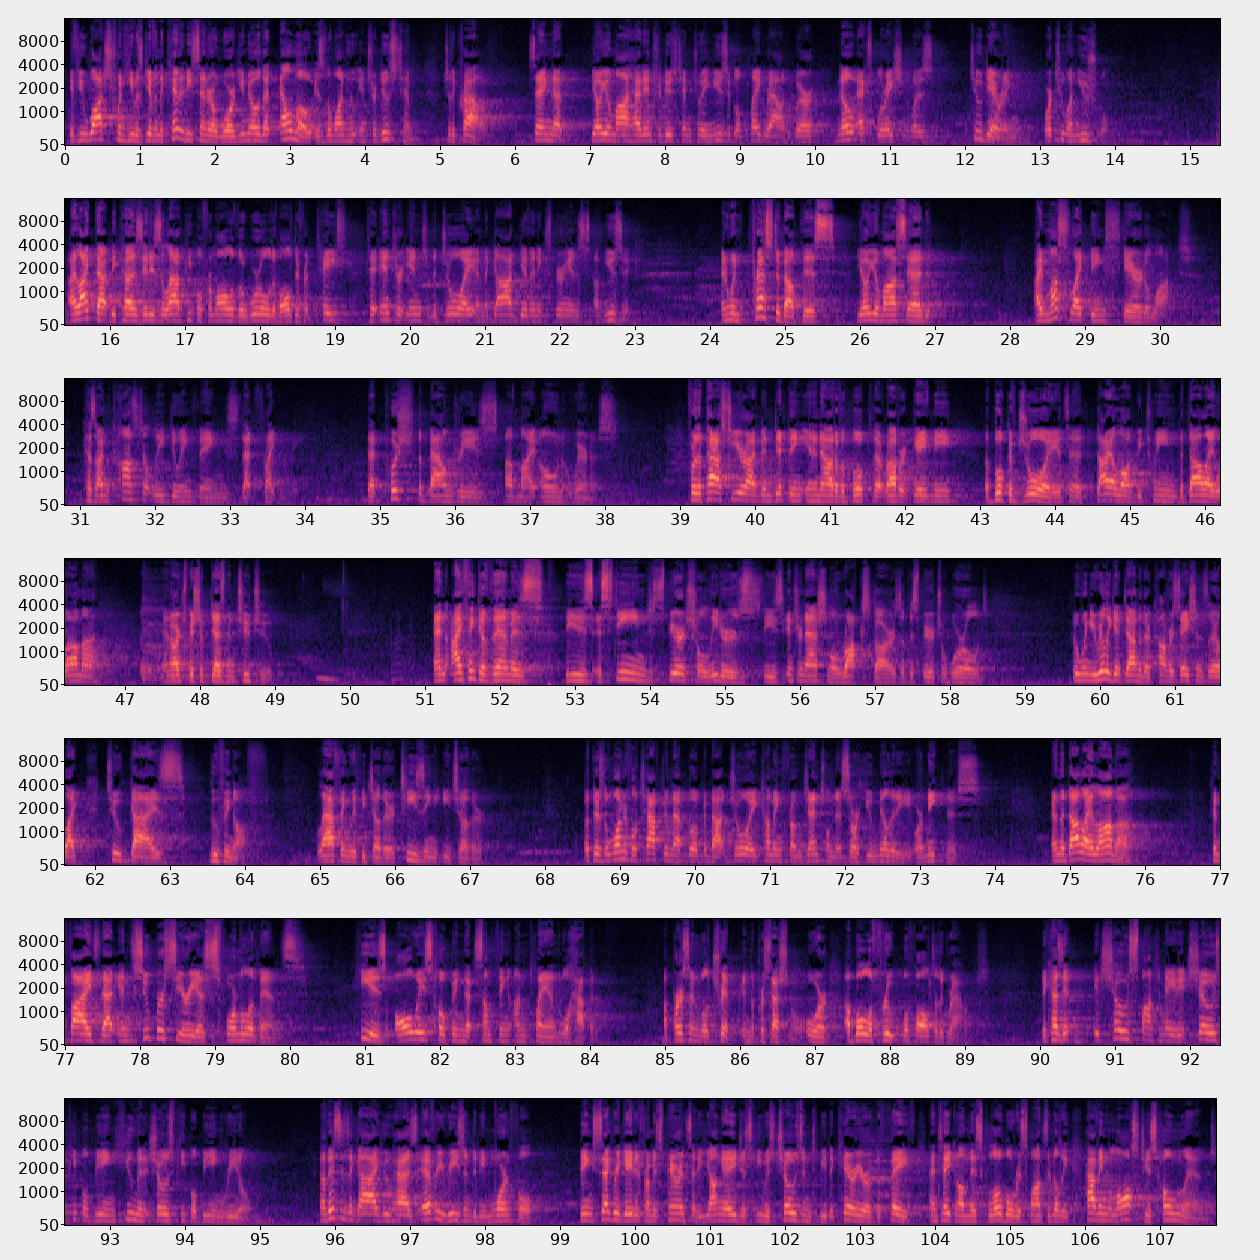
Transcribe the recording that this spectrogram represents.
if you watched when he was given the Kennedy Center Award, you know that Elmo is the one who introduced him to the crowd, saying that Yo Yo Ma had introduced him to a musical playground where no exploration was too daring or too unusual. I like that because it has allowed people from all over the world of all different tastes to enter into the joy and the God given experience of music. And when pressed about this, Yo Yo Ma said, I must like being scared a lot because I'm constantly doing things that frighten me, that push the boundaries of my own awareness. For the past year, I've been dipping in and out of a book that Robert gave me, a book of joy. It's a dialogue between the Dalai Lama and Archbishop Desmond Tutu. And I think of them as these esteemed spiritual leaders, these international rock stars of the spiritual world, who, when you really get down to their conversations, they're like two guys goofing off, laughing with each other, teasing each other. But there's a wonderful chapter in that book about joy coming from gentleness or humility or meekness. And the Dalai Lama confides that in super serious formal events, he is always hoping that something unplanned will happen. A person will trip in the processional, or a bowl of fruit will fall to the ground. Because it, it shows spontaneity, it shows people being human, it shows people being real. Now, this is a guy who has every reason to be mournful, being segregated from his parents at a young age as he was chosen to be the carrier of the faith and take on this global responsibility, having lost his homeland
